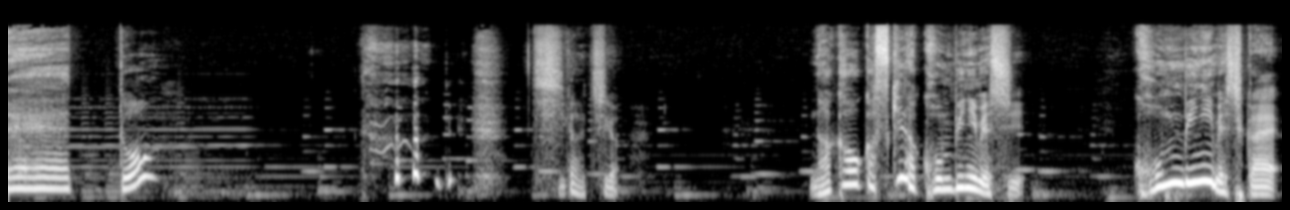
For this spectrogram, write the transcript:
えー、っと？違う違う。中岡好きなコンビニ飯。コンビニ飯かい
